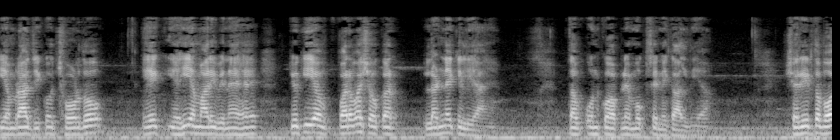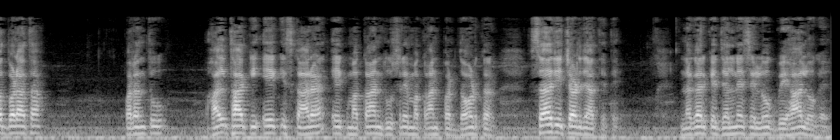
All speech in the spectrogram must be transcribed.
कि यमराज जी को छोड़ दो। एक यही हमारी विनय है, क्योंकि यह परवश होकर लड़ने के लिए आए तब उनको अपने मुख से निकाल दिया। शरीर तो बहुत बड़ा था, परंतु हल था कि एक इस कारण एक मकान दूसरे मकान पर दौड़कर सहज ही चढ़ जाते थे। नगर के जलने से लोग बेहाल हो गए।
